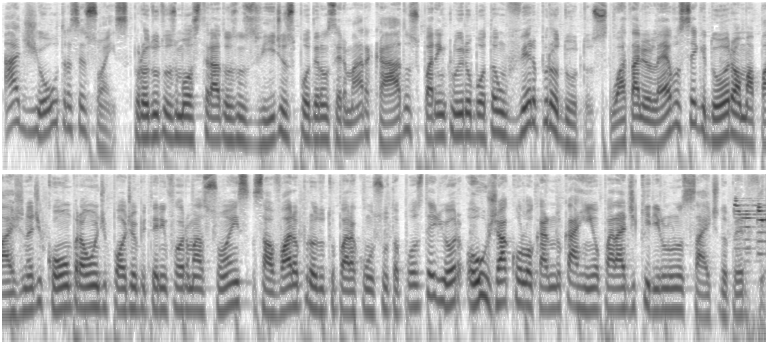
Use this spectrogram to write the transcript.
à de outras sessões. Produtos mostrados nos vídeos poderão ser marcados para incluir o botão Ver Produtos. O atalho leva o seguidor a uma página de compra onde pode obter informações, salvar o produto para consulta posterior ou já colocar no carrinho para adquiri-lo no site do perfil.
